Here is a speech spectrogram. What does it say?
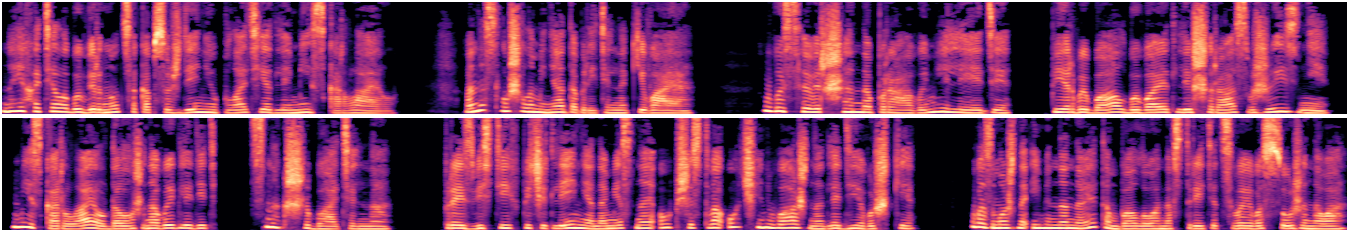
но я хотела бы вернуться к обсуждению платья для мисс Карлайл. Она слушала меня одобрительно кивая. «Вы совершенно правы, миледи. Первый бал бывает лишь раз в жизни. Мисс Карлайл должна выглядеть сногсшибательно. Произвести впечатление на местное общество очень важно для девушки. Возможно, именно на этом балу она встретит своего суженого.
